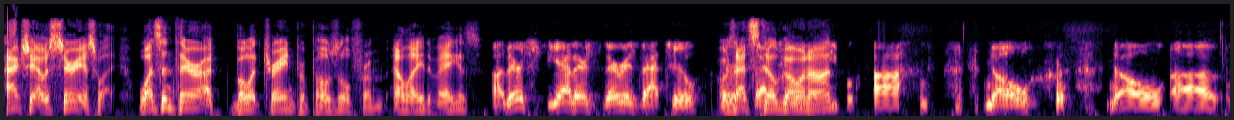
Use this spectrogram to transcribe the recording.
Actually, I was serious. Wasn't there a bullet train proposal from L.A. to Vegas? Uh, there's, yeah, there's, there is that too. Was that still that going on? People, uh, no, no. Uh, okay.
